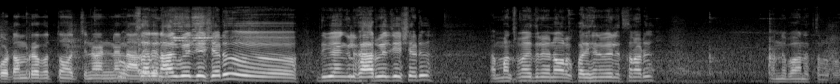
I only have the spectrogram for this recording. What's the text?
కుటుంబ ప్రభుత్వం వచ్చిన వెంటనే నాలుగు నాలుగు వేలు చేశాడు దివ్యాంగులకు ఆరు వేలు చేశాడు మంచం లేని వాళ్ళకి పదిహేను వేలు ఇస్తున్నాడు. అన్ని బాగానే ఇస్తున్నాడు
